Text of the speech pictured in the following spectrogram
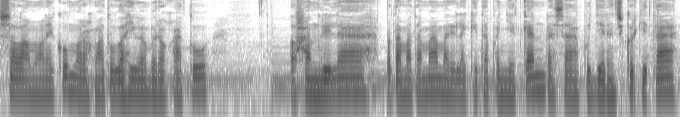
Assalamualaikum warahmatullahi wabarakatuh. Alhamdulillah Pertama-tama marilah kita panjatkan rasa puja dan syukur kita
